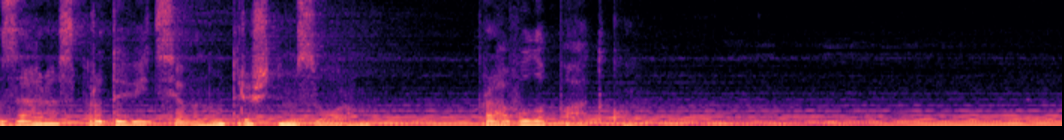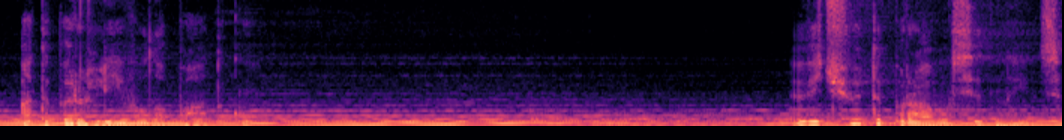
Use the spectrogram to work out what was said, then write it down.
Зараз продивіться внутрішнім зором праву лопатку, а тепер ліву лопатку. Відчуйте праву сідницю,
